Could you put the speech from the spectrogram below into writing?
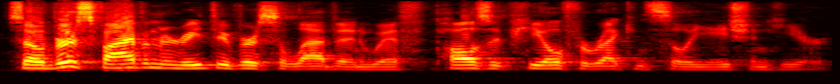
So verse 5, I'm going to read through verse 11 with Paul's appeal for reconciliation here.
